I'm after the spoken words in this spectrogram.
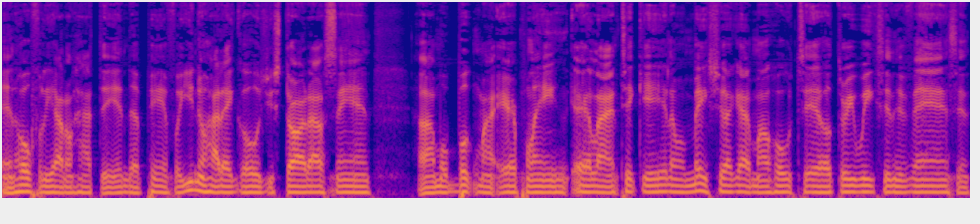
and hopefully I don't have to end up paying for. You know how that goes. You start out saying I'm gonna book my airplane airline ticket. I'm gonna make sure I got my hotel three weeks in advance, and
